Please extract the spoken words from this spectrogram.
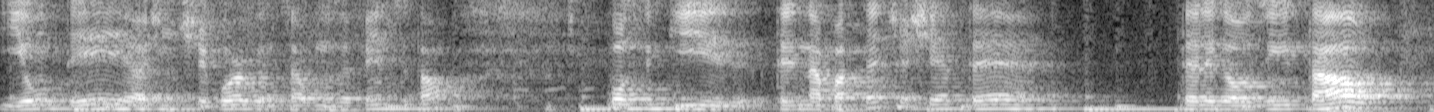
iam ter. A gente chegou a organizar alguns eventos e tal. Consegui treinar bastante, achei até, até legalzinho e tal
